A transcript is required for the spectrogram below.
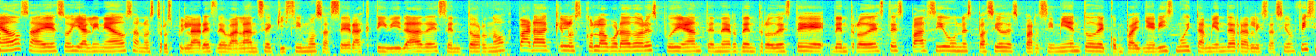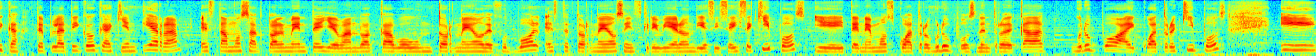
alineados a eso y alineados a nuestros pilares de balance, quisimos hacer actividades en torno para que los colaboradores pudieran tener dentro de este, dentro de este espacio un espacio de esparcimiento, de compañerismo y también de realización física. Te platico que aquí en tierra estamos actualmente llevando a cabo un torneo de fútbol. Este torneo se inscribieron 16 equipos y tenemos cuatro grupos. Dentro de cada grupo hay cuatro equipos y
